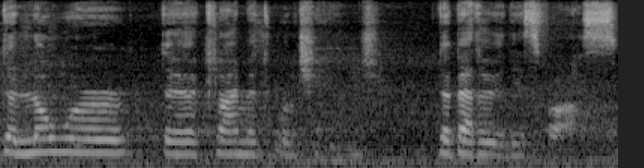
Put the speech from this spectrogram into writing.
the lower the climate will change, the better it is for us.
